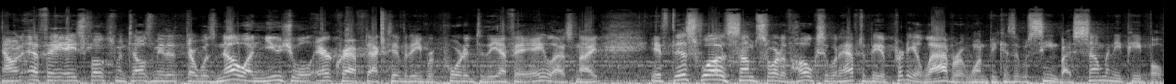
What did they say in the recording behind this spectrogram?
Now, an FAA spokesman tells me that there was no unusual aircraft activity reported to the FAA last night. If this was some sort of hoax, it would have to be a pretty elaborate one because it was seen by so many people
